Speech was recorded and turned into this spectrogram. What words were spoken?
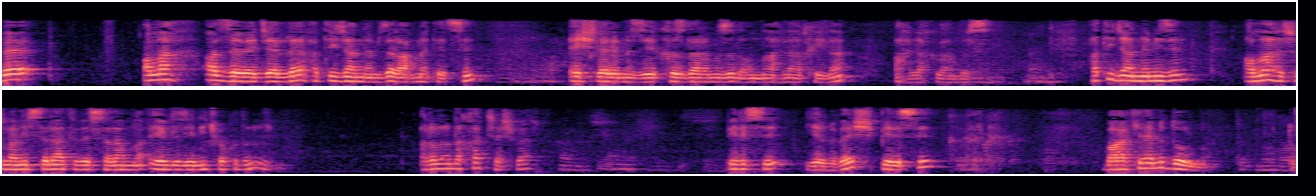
Ve Allah Azze ve Celle Hatice annemize rahmet etsin. Eşlerimizi, kızlarımızı da onun ahlakıyla ahlaklandırsın. Hatice annemizin Allah Resulü Aleyhisselatü Vesselam'la evliliğini hiç okudunuz mu? Aralarında kaç yaş var? Birisi 25, birisi 40. Bakire mi dul mu? Dul.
